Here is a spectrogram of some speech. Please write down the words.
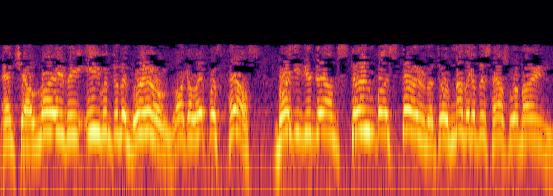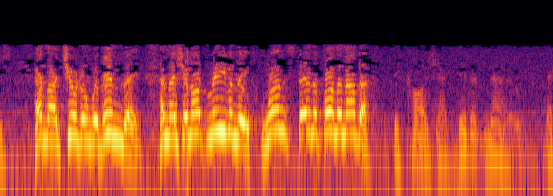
and shall lay thee even to the ground, like a leprous house, breaking you down stone by stone, until nothing of this house remains and thy children within thee, and they shall not leave in thee one stone upon another, because you didn't know the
